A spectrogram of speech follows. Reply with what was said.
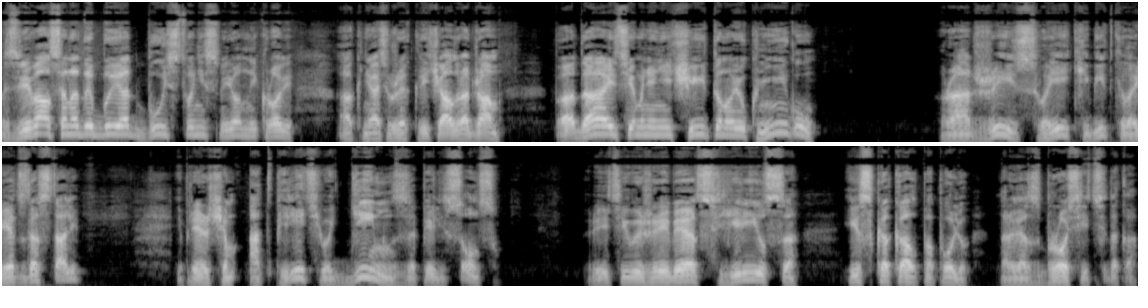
взвивался на дыбы от буйства несмиренной крови, а князь уже кричал раджам «Подайте мне нечитанную книгу!» Раджи из своей кибитки ларец достали, и прежде чем отпереть его, гимн запели солнцу. Ретивый жеребец ярился и скакал по полю, норовя сбросить седока.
